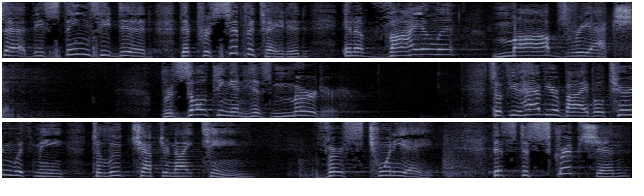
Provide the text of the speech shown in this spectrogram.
said, these things he did that precipitated in a violent mob's reaction, resulting in his murder. So if you have your Bible, turn with me to Luke chapter 19, verse 28. This description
